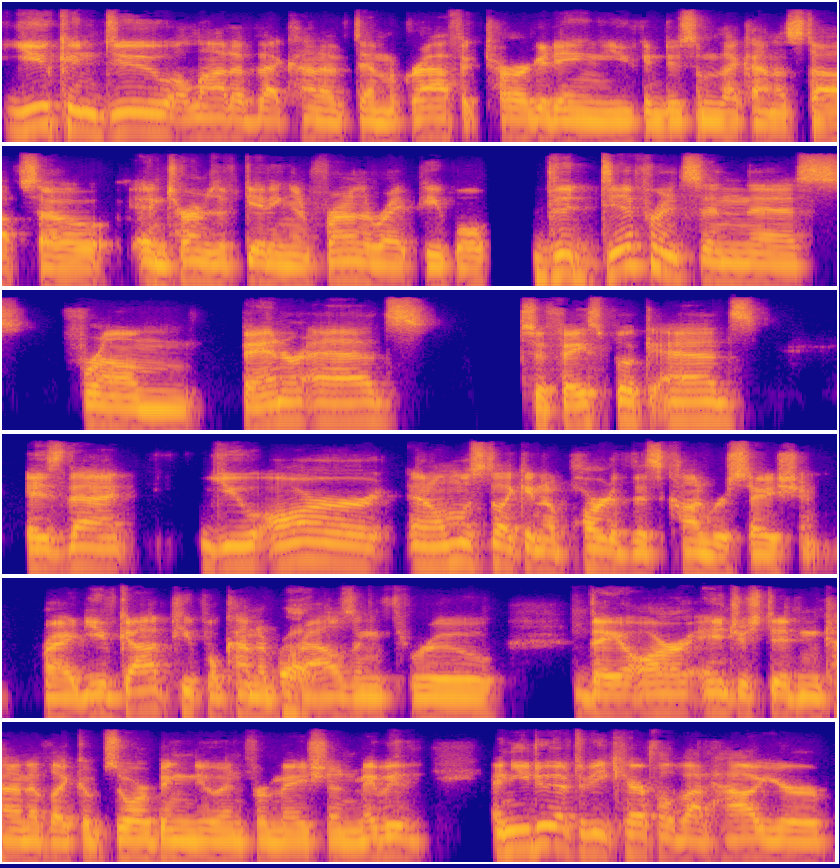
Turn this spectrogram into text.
you can do a lot of that kind of demographic targeting. You can do some of that kind of stuff. So in terms of getting in front of the right people, the difference in this from banner ads to Facebook ads is that you are and almost like in a part of this conversation, right? You've got people kind of right. browsing through. They are interested in kind of like absorbing new information. Maybe, and you do have to be careful about how you're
